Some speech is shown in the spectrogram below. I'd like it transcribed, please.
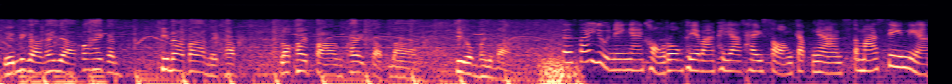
หรือมีการให้ยาก็ให้กันที่หน้าบ้านเลยครับแล้วค่อยพาคนไข้กลับมาที่โรงพยาบาลไฟฟ้าอยู่ในงานของโรงพยาบาลพญาไท 2 กับงาน Smart Senior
